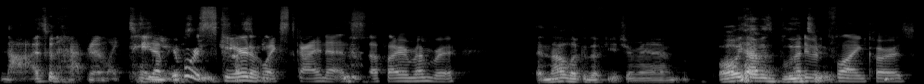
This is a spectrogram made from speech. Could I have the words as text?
Nah, it's gonna happen in like ten Yeah, years. people were dude, scared of me." like Skynet and stuff. I remember. And now look at the future, man. All we have is Not even Bluetooth. flying cars.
